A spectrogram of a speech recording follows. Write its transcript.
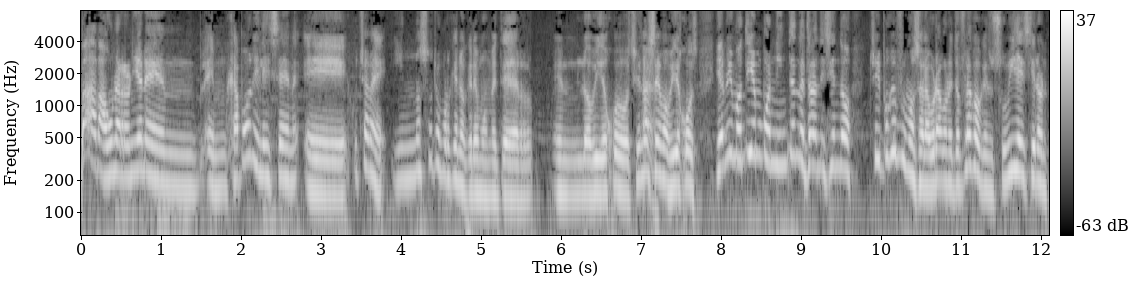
va a una reunión en, en Japón y le dicen, eh, escúchame, ¿y nosotros por qué no queremos meter en los videojuegos? Si no Claro. hacemos videojuegos. Y al mismo tiempo en Nintendo estaban diciendo, che, ¿por qué fuimos a laburar con estos flacos que en su vida hicieron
